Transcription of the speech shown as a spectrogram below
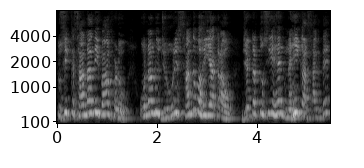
ਤੁਸੀਂ ਕਿਸਾਨਾਂ ਦੀ ਬਾਹ ਫੜੋ, ਉਹਨਾਂ ਨੂੰ ਜ਼ਰੂਰੀ ਸੰਦ ਮੁਹੱਈਆ ਕਰਾਓ। ਜੇਕਰ ਤੁਸੀਂ ਇਹ ਨਹੀਂ ਕਰ ਸਕਦੇ,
